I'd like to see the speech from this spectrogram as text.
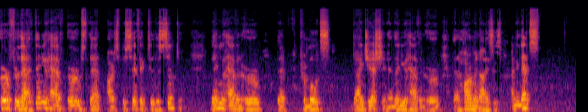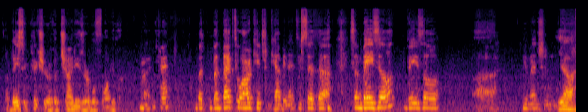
herb for that. Then you have herbs that are specific to the symptom. Then you have an herb that promotes digestion, and then you have an herb that harmonizes. I mean, that's a basic picture of a Chinese herbal formula. Right. Okay. But but back to our kitchen cabinet. You said uh, some basil, basil. You mentioned yeah,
